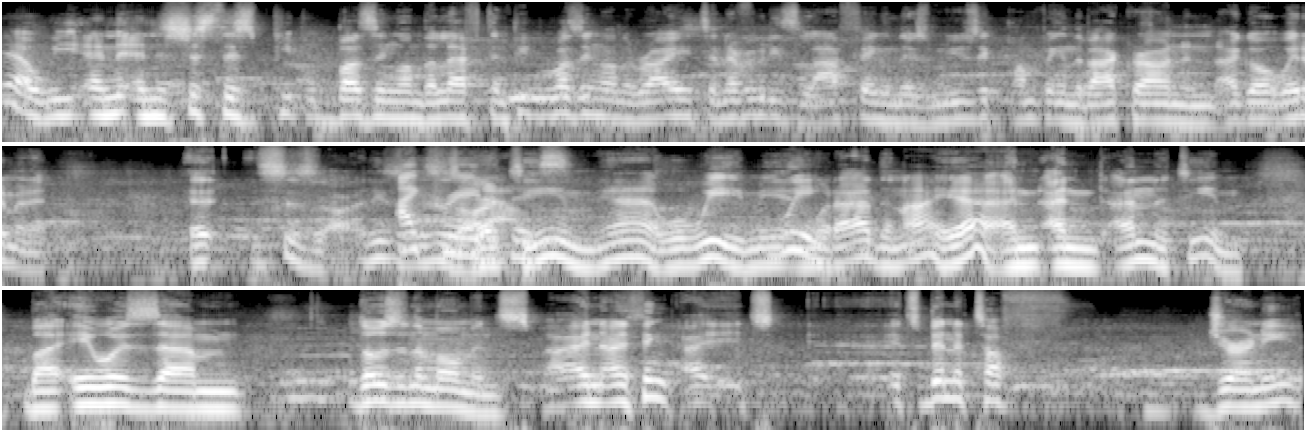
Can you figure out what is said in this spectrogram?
Yeah, we and, and it's just there's people buzzing on the left and people buzzing on the right and everybody's laughing and there's music pumping in the background and I go, wait a minute. Uh, this is our, this, this is our team. Yeah, well, we, me We. and Murad and I, yeah, and and and the team. But it was um, those are the moments, and I think it's it's been a tough journey.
